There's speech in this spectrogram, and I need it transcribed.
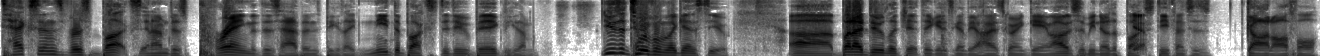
Texans versus Bucs, and I'm just praying that this happens because I need the Bucs to do big because I'm using two of them against you. Uh, but I do legit think it's going to be a high scoring game. Obviously, we know the Bucs defense is god awful.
